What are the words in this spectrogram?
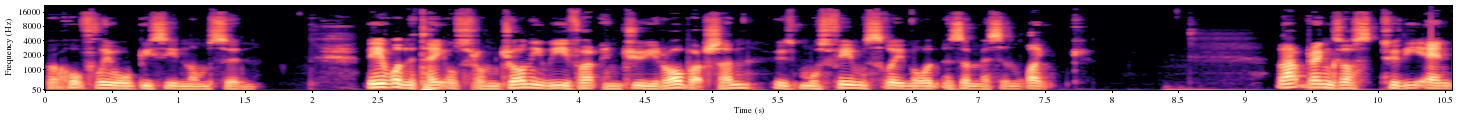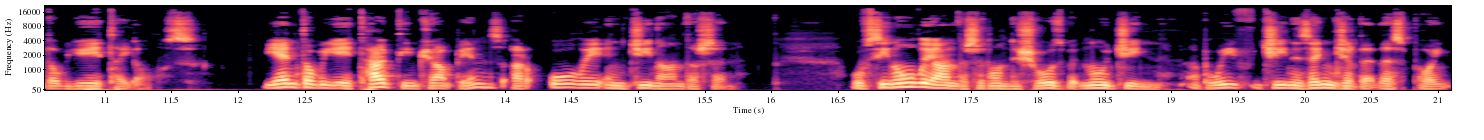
but hopefully we'll be seeing them soon. They won the titles from Johnny Weaver and Dewey Robertson, who's most famously known as the Missing Link. That brings us to the NWA titles. The NWA Tag Team Champions are Ole and Gene Anderson. We've seen Ole Anderson on the shows, but no Gene. I believe Gene is injured at this point.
